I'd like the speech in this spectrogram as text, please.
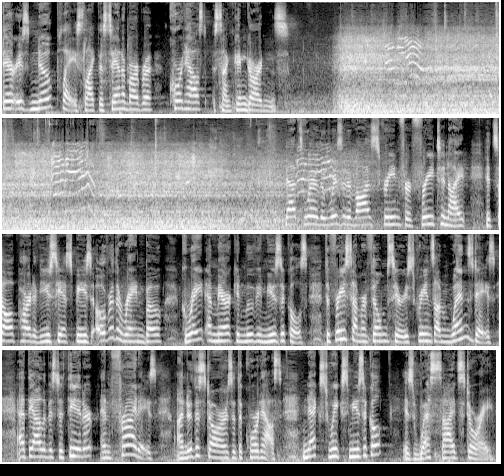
There is no place like the Santa Barbara Courthouse Sunken Gardens. That's where The Wizard of Oz screened for free tonight. It's all part of UCSB's Over the Rainbow Great American Movie Musicals. The free summer film series screens on Wednesdays at the Isla Vista Theater and Fridays under the stars at the courthouse. Next week's musical is West Side Story.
